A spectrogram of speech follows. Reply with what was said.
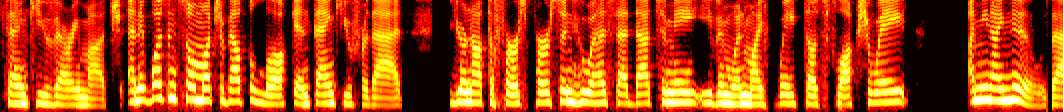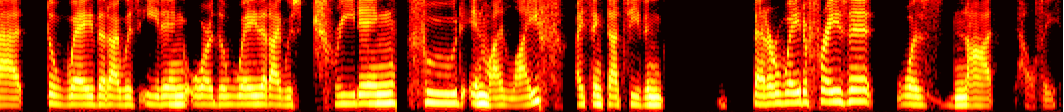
Thank you very much. And it wasn't so much about the look, and thank you for that. You're not the first person who has said that to me, even when my weight does fluctuate. I mean, I knew that the way that I was eating or the way that I was treating food in my life, I think that's even better way to phrase it, was not healthy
